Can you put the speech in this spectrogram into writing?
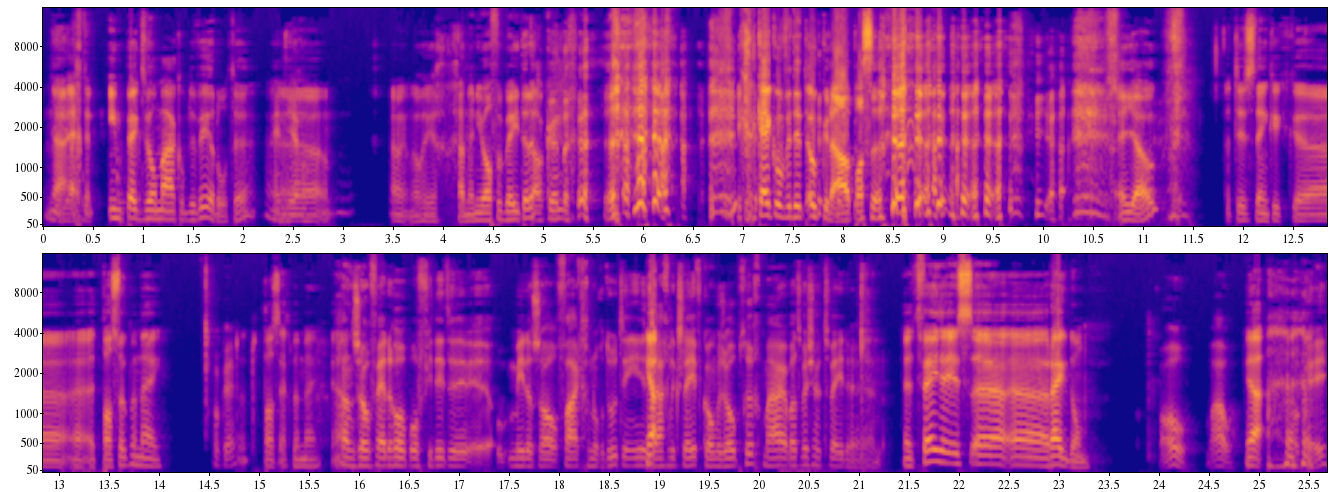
nou, echt een impact wil maken op de wereld. Hè? En jou. Oh, oh, je gaat me nu al verbeteren. Taalkundige. ik ga kijken of we dit ook kunnen aanpassen. ja. en jou? Het is denk ik, eh, eh, het past ook bij mij. Oké. Het past echt bij mij. We Ja. gaan zo verder op of je dit eh, inmiddels al vaak genoeg doet in je Ja. dagelijks leven. Komen we zo op terug. Maar wat was jouw tweede? Het tweede is rijkdom. Oh, wauw. Ja, Oké.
